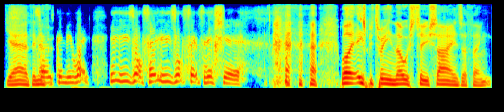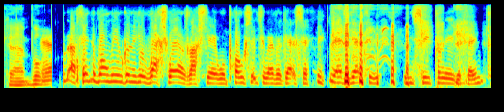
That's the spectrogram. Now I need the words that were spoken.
Yeah, they So never. it's going to be. He's up fit. He's up fit for this year. well, it is between those two sides, I think. Uh, but Yeah. I think the one we were going to give West Wales last year, we'll post it to whoever gets it, whoever gets it in Super League. I think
